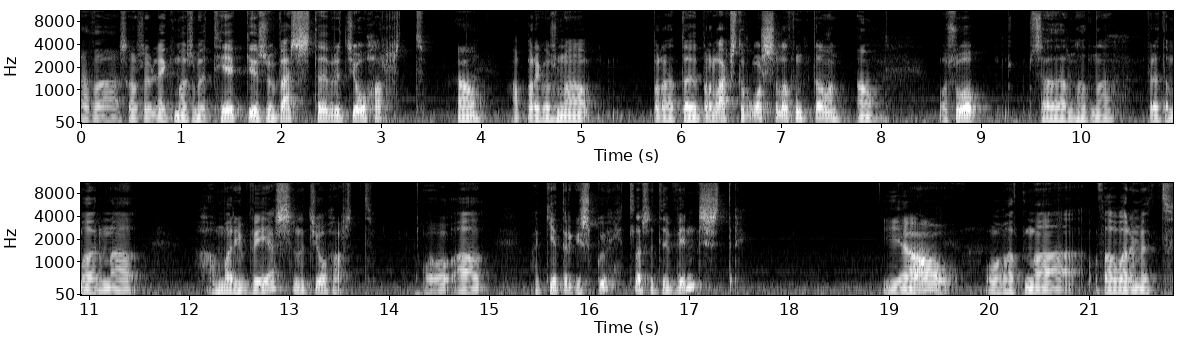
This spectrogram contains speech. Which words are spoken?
að það sá sem leikmaður sem hefði tekið þessu vest hefði verið Joe Hart. Já, hann bara eitthvað svona bara þetta hefði bara lagst rosalega þungt á hann. Já. Og svo sagði hann hann fréttamaðurinn að hann var í vesinu Joe Hart og að hann getur ekki skuttlað sér til vinstri. Já, og hann og það var einmitt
